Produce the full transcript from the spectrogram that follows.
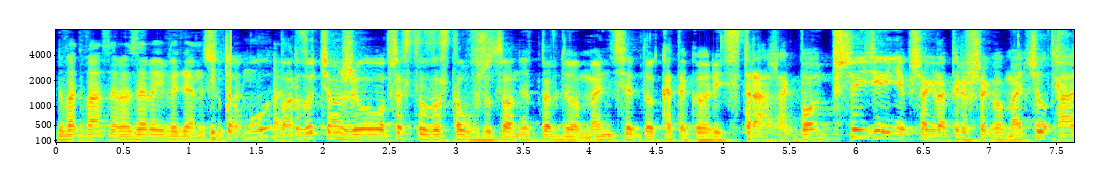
2-2, 0-0 i wygrany I to mu puchar. bardzo ciążyło, bo przez to został wrzucony w pewnym momencie do kategorii strażak, bo on przyjdzie i nie przegra pierwszego meczu, a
